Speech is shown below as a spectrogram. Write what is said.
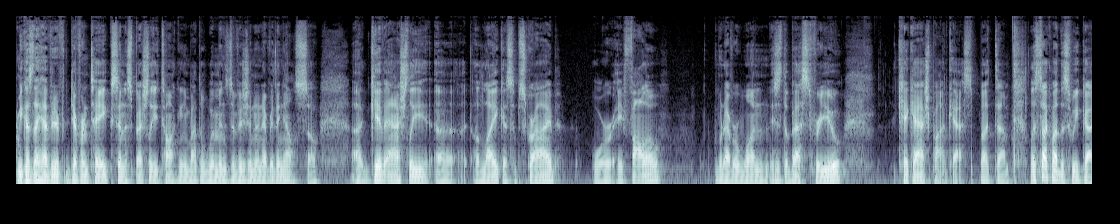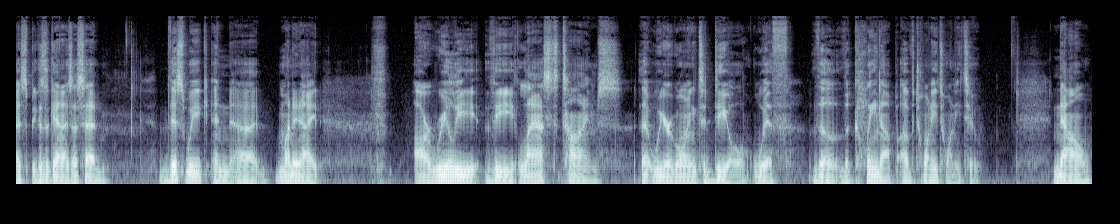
because they have different takes and especially talking about the women's division and everything else. So uh, give ashley a, a like a subscribe or a follow whatever one is the best for you Kick Ash podcast. But um, let's talk about this week, guys, because again, as I said, this week and uh, Monday night are really the last times that we are going to deal with the the cleanup of 2022. Now,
